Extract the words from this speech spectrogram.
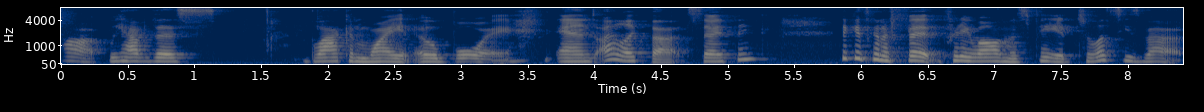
top, we have this black and white, oh boy. And I like that. So I think I think it's gonna fit pretty well on this page. So let's use that.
